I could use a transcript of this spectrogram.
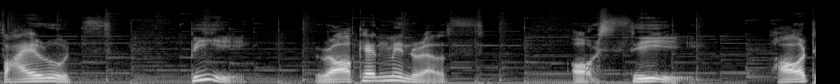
Firewoods B. Rock and minerals or C. Hot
